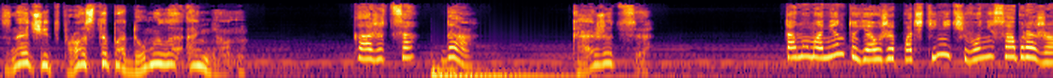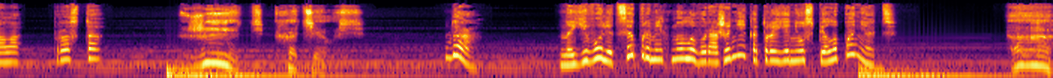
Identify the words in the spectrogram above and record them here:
Значит, просто подумала о нем. Кажется, да. Кажется? К тому моменту я уже почти ничего не соображала. Просто Жить хотелось. Да. На его лице промелькнуло выражение, которое я не успела понять. А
